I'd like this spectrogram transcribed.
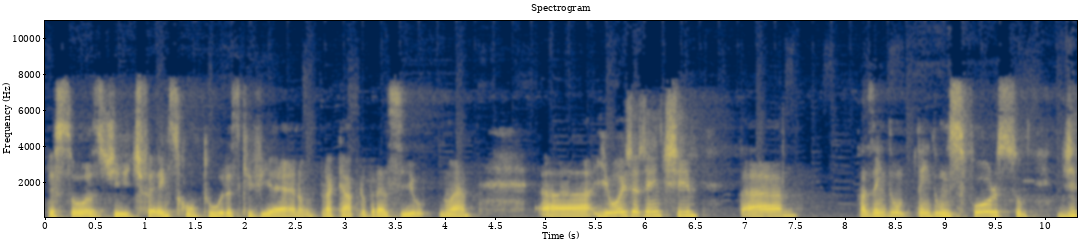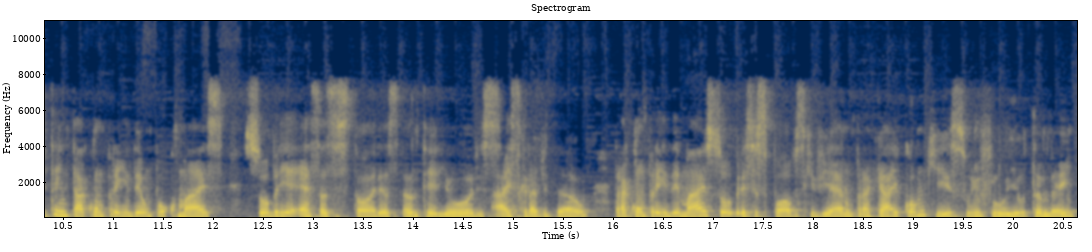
pessoas de diferentes culturas que vieram para cá, para o Brasil, não é? Uh, e hoje a gente está fazendo, tendo um esforço de tentar compreender um pouco mais sobre essas histórias anteriores à escravidão, para compreender mais sobre esses povos que vieram para cá e como que isso influiu também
